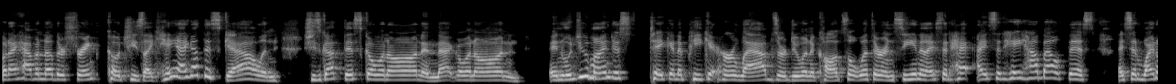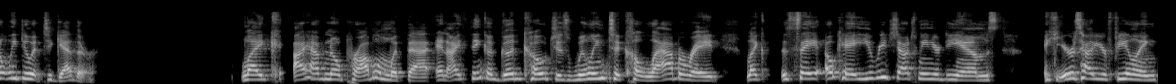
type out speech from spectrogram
But I have another strength coach. He's like, Hey, I got this gal and she's got this going on and that going on. And, and would you mind just taking a peek at her labs or doing a consult with her and seeing? And I said, Hey, I said, Hey, how about this? I said, why don't we do it together? Like, I have no problem with that. And I think a good coach is willing to collaborate. Like, say, okay, you reached out to me in your DMs. Here's how you're feeling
